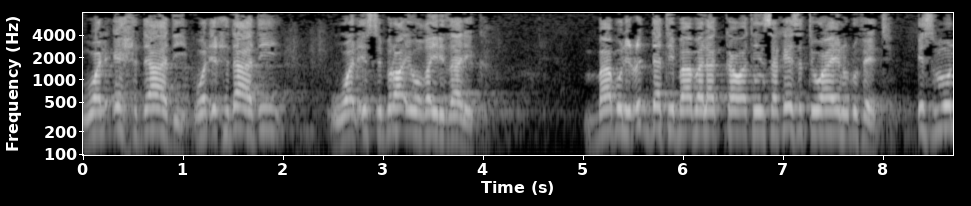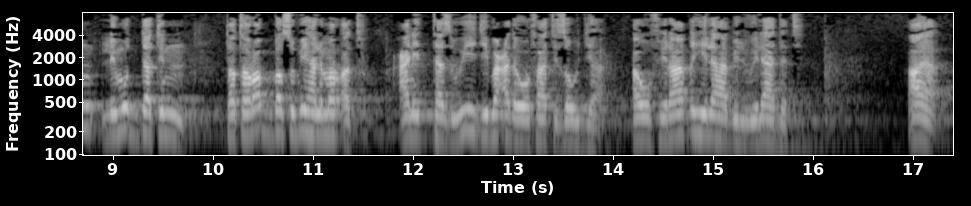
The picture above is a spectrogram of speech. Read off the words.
والإحداد والإحداد والإستبراء وغير ذلك باب العدة باب لك وتنسكيسة وين رفيت. اسم لمدة تتربص بها المرأة عن التزويج بعد وفاة زوجها أو فراقه لها بالولادة. آية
